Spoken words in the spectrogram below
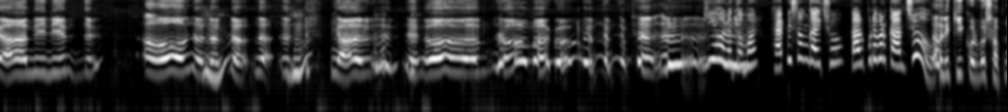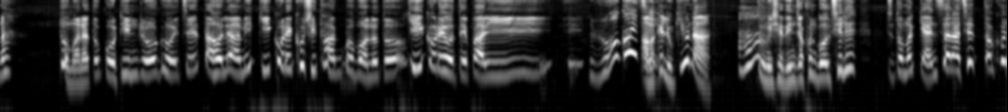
কামিনী। ও না না না না। না, ও ও মা গো। কি হলো তোমার? হ্যাপি সং গাইছো? তারপরে আবার কাঁদছো? তাহলে কি করব স্বপ্না? তোমার এত কঠিন রোগ হয়েছে তাহলে আমি কি করে খুশি থাকব বলো তো? কি করে হতে পারি? রোগ হয়েছে? আমাকে লুকিও না। হ্যাঁ? তুমি সেদিন যখন বলছিলে যে তোমার ক্যান্সার আছে তখন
